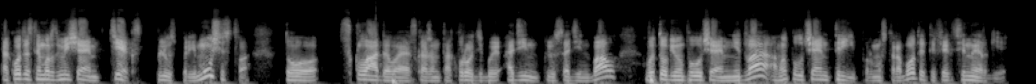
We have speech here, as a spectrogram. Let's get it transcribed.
Так вот, если мы размещаем текст плюс преимущество, то складывая, скажем так, вроде бы 1 плюс 1 балл, в итоге мы получаем не 2, а мы получаем 3, потому что работает эффект синергии.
